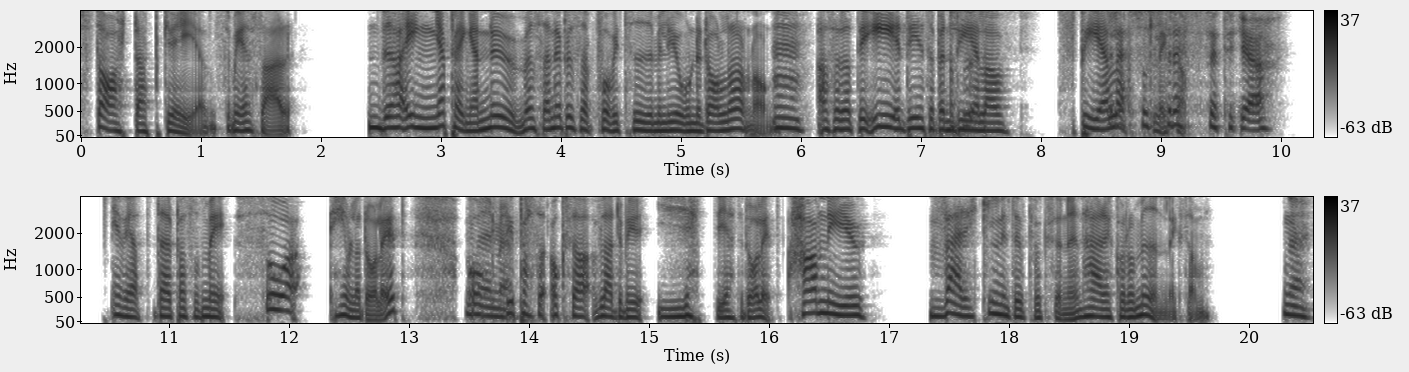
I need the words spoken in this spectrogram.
startup-grejen. Som är så här, vi har inga pengar nu men sen är plötsligt får vi 10 miljoner dollar av någon. Alltså att det är, det är typ en Alltså, del av Det är spelet. så liksom. stressigt tycker jag. Jag vet, det här passar mig så himla dåligt. Och Mig med. det passar också Vladimir jätte, jättedåligt. Han är ju verkligen inte uppvuxen i den här ekonomin. Liksom. Nej.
